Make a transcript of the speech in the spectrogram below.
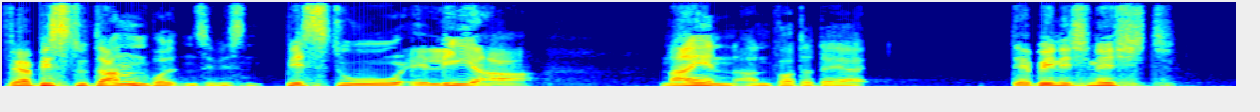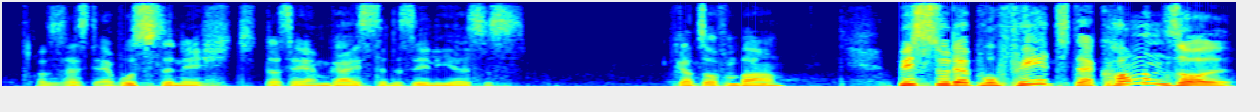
Wer bist du dann, wollten sie wissen. Bist du Elia? Nein, antwortete er, der bin ich nicht. Also das heißt, er wusste nicht, dass er im Geiste des Elias ist. Ganz offenbar. Bist du der Prophet, der kommen soll?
